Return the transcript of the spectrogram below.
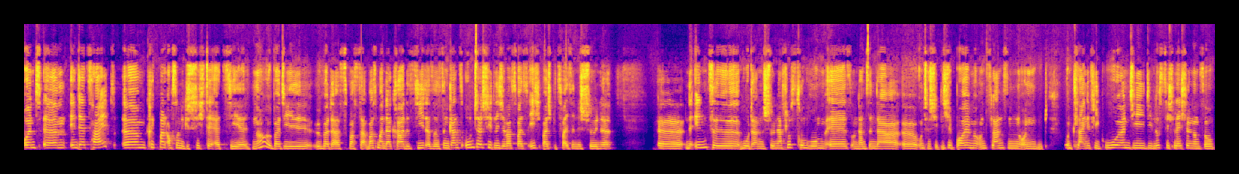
Und ähm, in der Zeit ähm, kriegt man auch so eine Geschichte erzählt, ne, über die, über das, was da, was man da gerade sieht. Also es sind ganz unterschiedliche, was weiß ich, beispielsweise eine schöne äh, eine Insel, wo dann ein schöner Fluss drumherum ist und dann sind da äh, unterschiedliche Bäume und Pflanzen und, und kleine Figuren, die, die lustig lächeln und so.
